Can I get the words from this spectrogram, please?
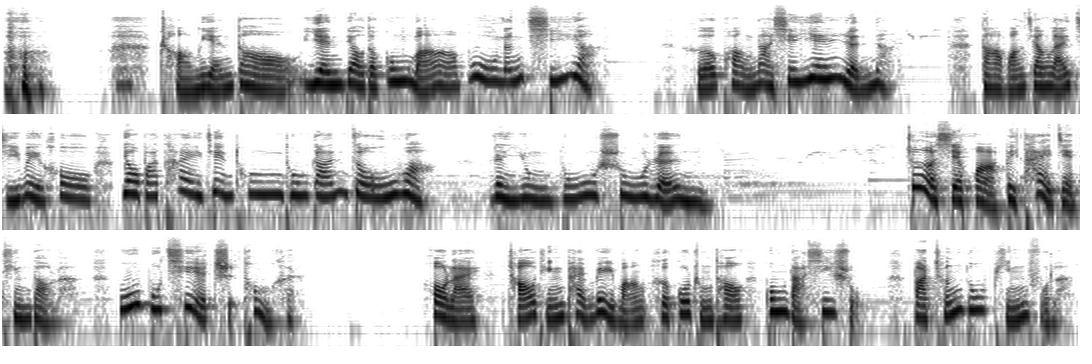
常言道：“阉掉的公马不能骑呀，何况那些阉人呢？大王将来即位后，要把太监通通赶走啊，任用读书人。”这些话被太监听到了。无不切齿痛恨。后来，朝廷派魏王和郭崇韬攻打西蜀，把成都平服了。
